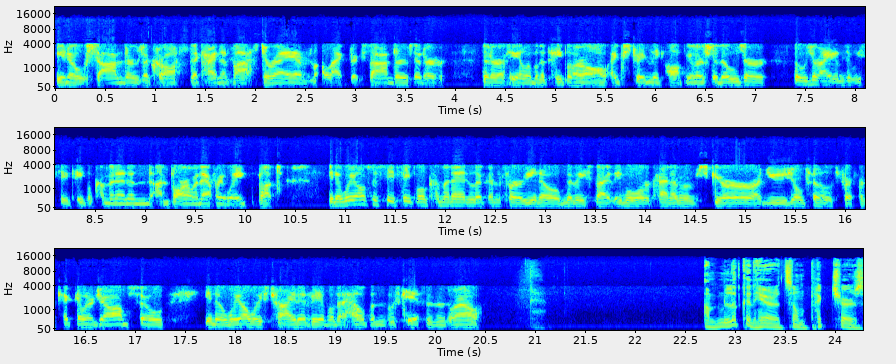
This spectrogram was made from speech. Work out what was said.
you know, sanders across the kind of vast array of electric sanders that are that are available to people are all extremely popular. So those are those are items that we see people coming in and, and borrowing every week. But you know, we also see people coming in looking for, you know, maybe slightly more kind of obscure or unusual tools for particular jobs. So, you know, we always try to be able to help in those cases as well. I'm looking here at some pictures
